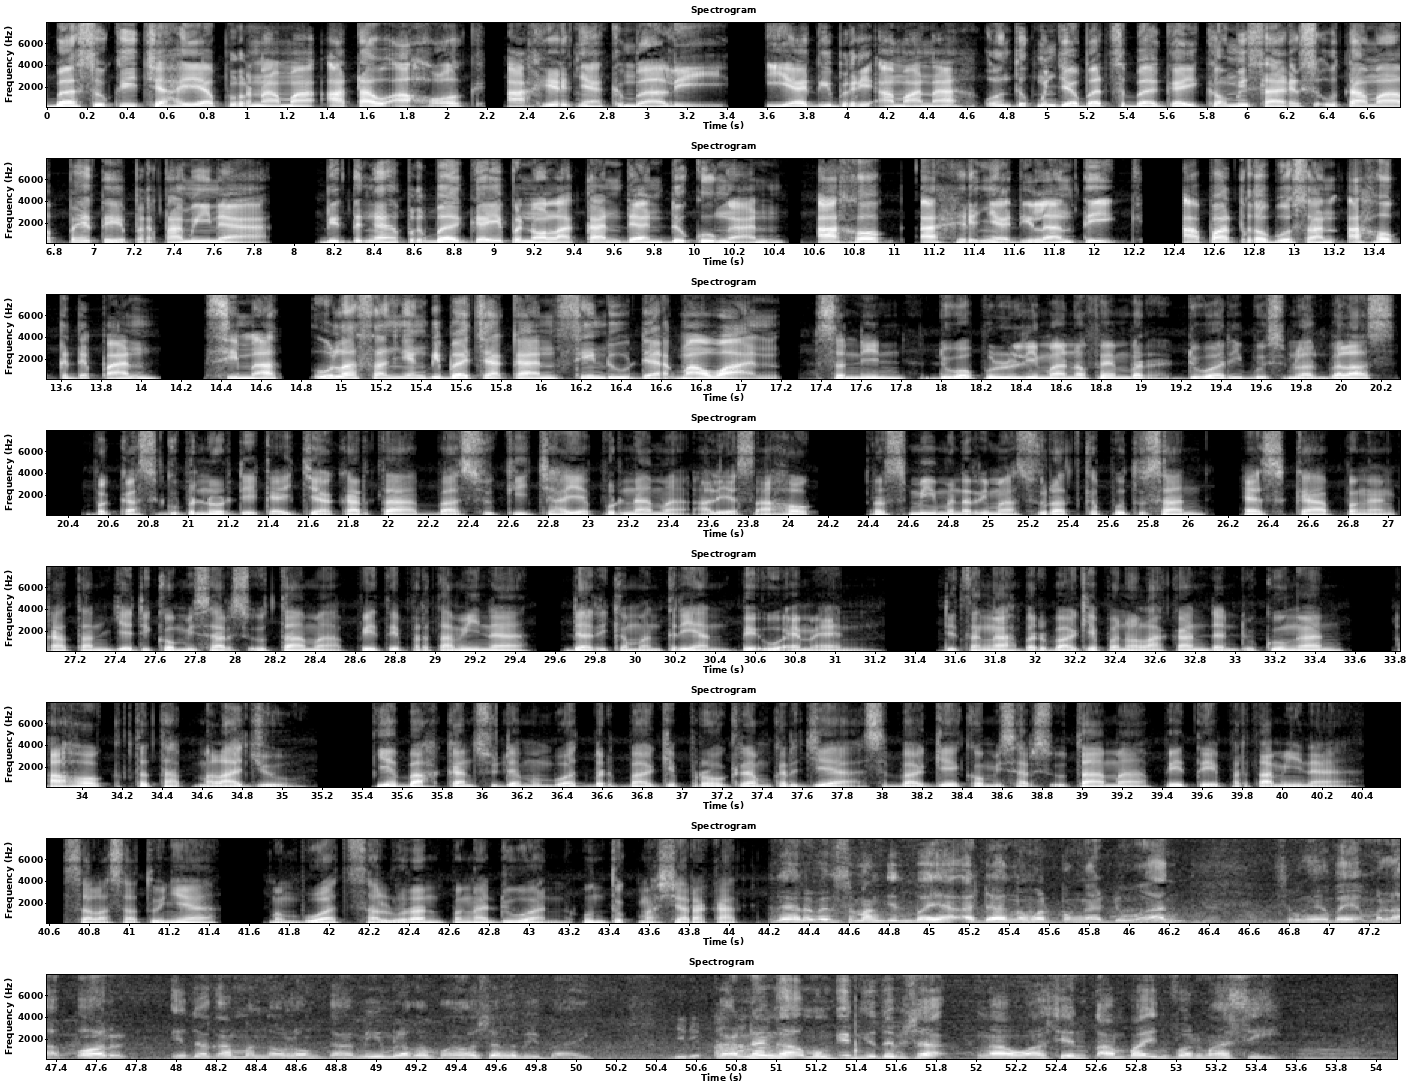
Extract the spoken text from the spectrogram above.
Basuki Cahaya Purnama atau Ahok akhirnya kembali. Ia diberi amanah untuk menjabat sebagai Komisaris Utama PT Pertamina. Di tengah berbagai penolakan dan dukungan, Ahok akhirnya dilantik. Apa terobosan Ahok ke depan? Simak ulasan yang dibacakan Sindu Darmawan. Senin 25 November 2019, bekas Gubernur DKI Jakarta Basuki Cahaya Purnama alias Ahok resmi menerima surat keputusan SK pengangkatan jadi komisaris utama PT Pertamina dari Kementerian BUMN. Di tengah berbagai penolakan dan dukungan, Ahok tetap melaju. Ia bahkan sudah membuat berbagai program kerja sebagai komisaris utama PT Pertamina. Salah satunya membuat saluran pengaduan untuk masyarakat. Daerah semakin banyak ada nomor pengaduan, semakin banyak melapor, itu akan menolong kami melakukan pengawasan lebih baik. Jadi, Karena nggak mungkin kita bisa ngawasin tanpa informasi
